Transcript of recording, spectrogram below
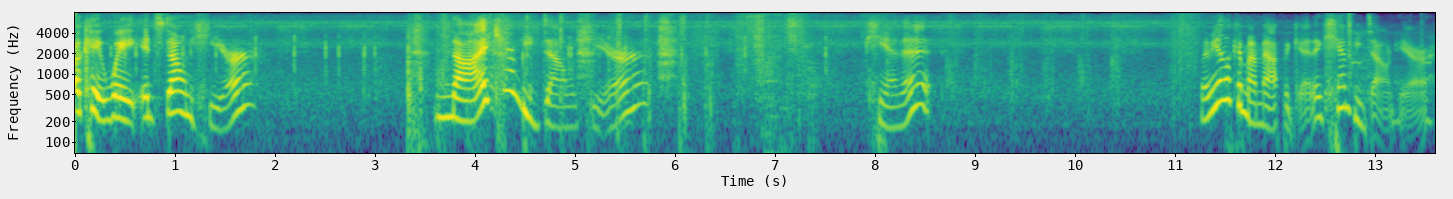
Okay, wait, it's down here? Nah, it can't be down here. Can it? Let me look at my map again. It can't be down here.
